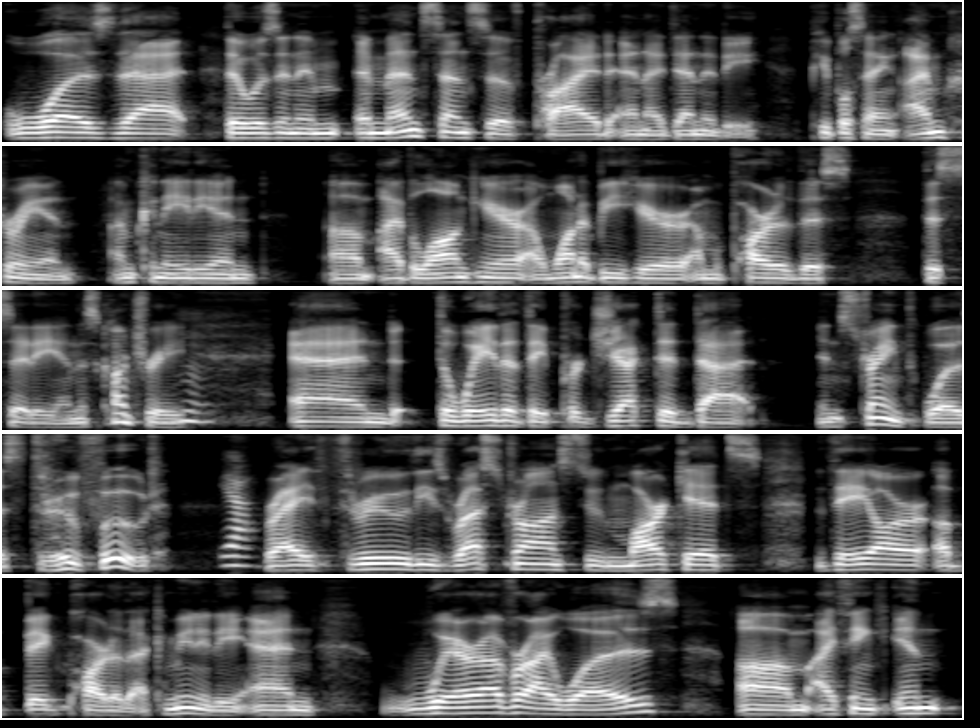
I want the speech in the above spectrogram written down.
was that there was an Im- immense sense of pride and identity. People saying, "I'm Korean, I'm Canadian, um, I belong here, I want to be here, I'm a part of this this city and this country." And the way that they projected that in strength was through food. Yeah. Right? Through these restaurants, through markets. They are a big part of that community. And wherever I was, um, I think in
